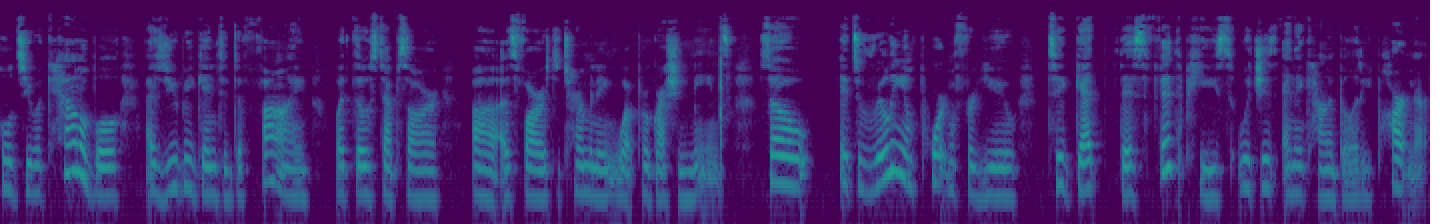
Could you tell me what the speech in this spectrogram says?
holds you accountable as you begin to define what those steps are uh, as far as determining what progression means. So it's really important for you to get this fifth piece, which is an accountability partner.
